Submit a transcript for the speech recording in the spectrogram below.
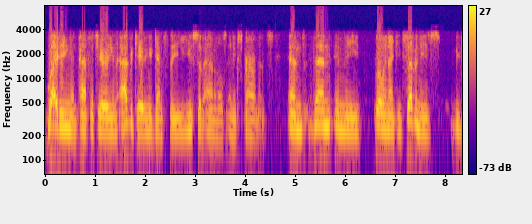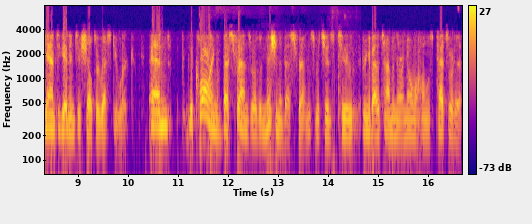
writing and pamphleteering and advocating against the use of animals in experiments. And then in the early 1970s, began to get into shelter rescue work. And the calling of Best Friends, or the mission of Best Friends, which is to bring about a time when there are no more homeless pets, or to,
